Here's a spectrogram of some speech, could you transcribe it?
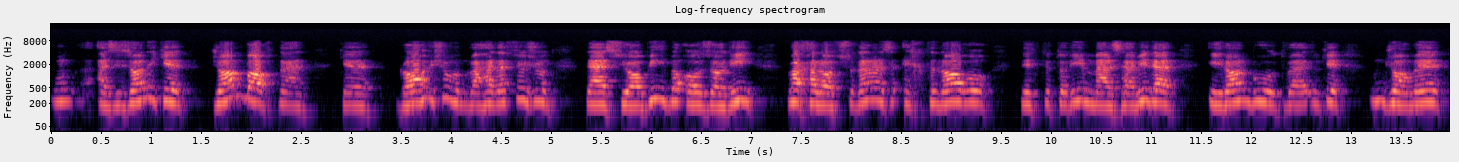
اون عزیزانی که جان باختن که راهشون و هدفشون دستیابی به آزادی و خلاص شدن از اختناق و دیکتاتوری مذهبی در ایران بود و اینکه اون جامعه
